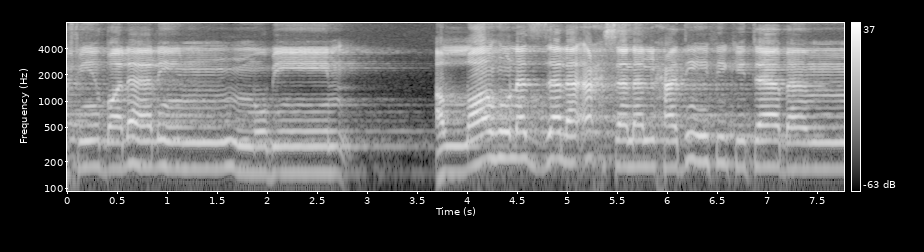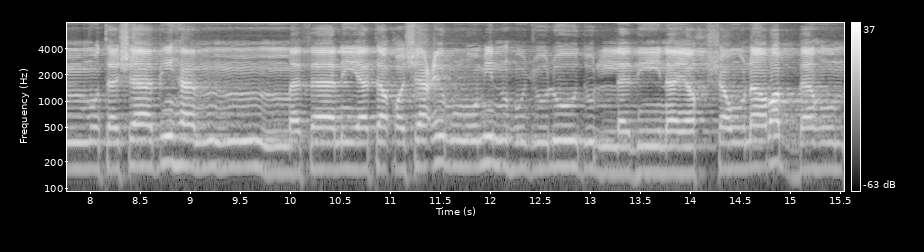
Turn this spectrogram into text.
في ضلال مبين. الله نزل أحسن الحديث كتابا متشابها مثانية تقشعر منه جلود الذين يخشون ربهم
